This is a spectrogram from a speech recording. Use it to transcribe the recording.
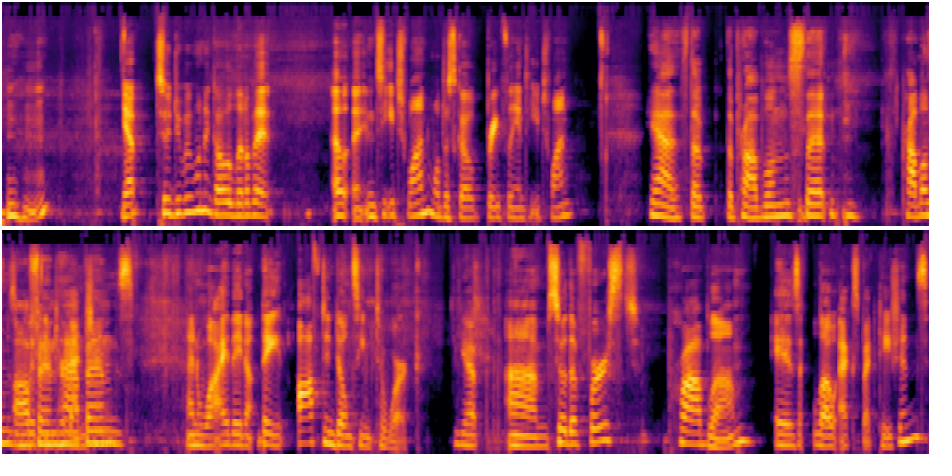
Mm-hmm. yep. So do we want to go a little bit uh, into each one? We'll just go briefly into each one. Yeah, the the problems that Problems with Often happen. interventions and why they don't, they often don't seem to work. yep. Um, so the first problem is low expectations.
